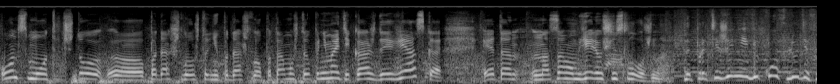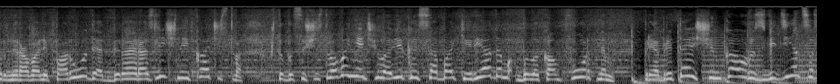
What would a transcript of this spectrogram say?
он смотрит, что э, подошло, что не подошло. Потому что, вы понимаете, каждая вязка – это на самом деле очень сложно. На протяжении веков люди формировали породы, отбирая различные качества, чтобы существование человека и собаки рядом было комфортным. Приобретая щенка у разведенцев,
